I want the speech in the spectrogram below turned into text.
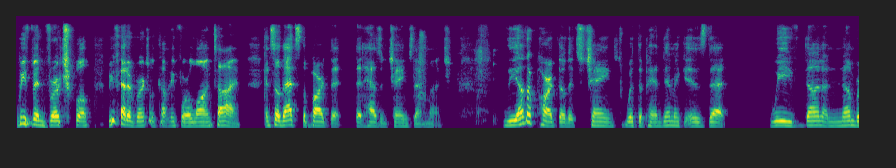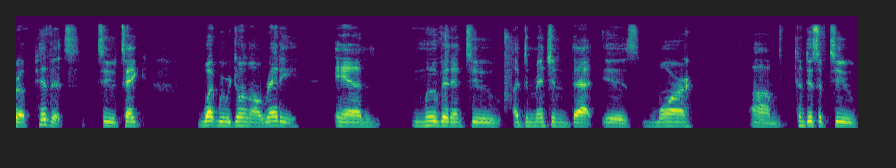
we've been virtual. We've had a virtual company for a long time, and so that's the part that that hasn't changed that much. The other part, though, that's changed with the pandemic is that we've done a number of pivots to take what we were doing already and move it into a dimension that is more um, conducive to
